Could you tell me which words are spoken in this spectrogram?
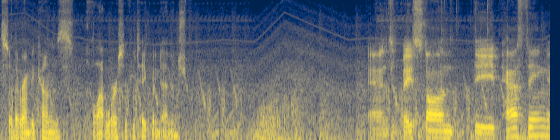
So the run becomes a lot worse if you take wing damage. And based on the pathing,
